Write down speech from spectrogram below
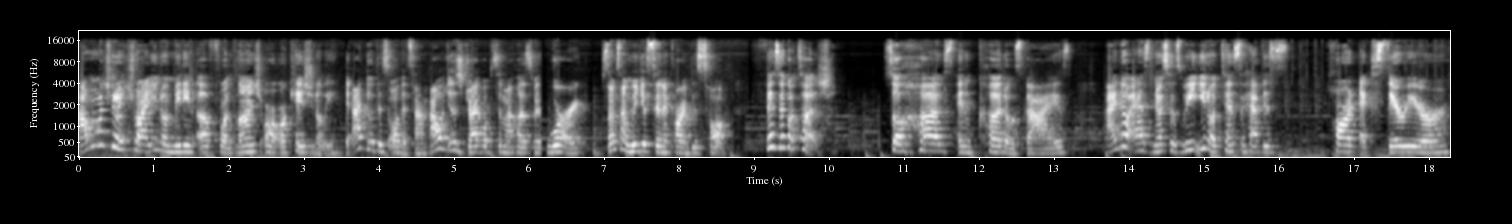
I want you to try, you know, meeting up for lunch or occasionally. I do this all the time. I would just drive up to my husband's work. Sometimes we just sit in a car and just talk. Physical touch. So hugs and cuddles, guys. I know as nurses, we, you know, tends to have this hard exterior,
